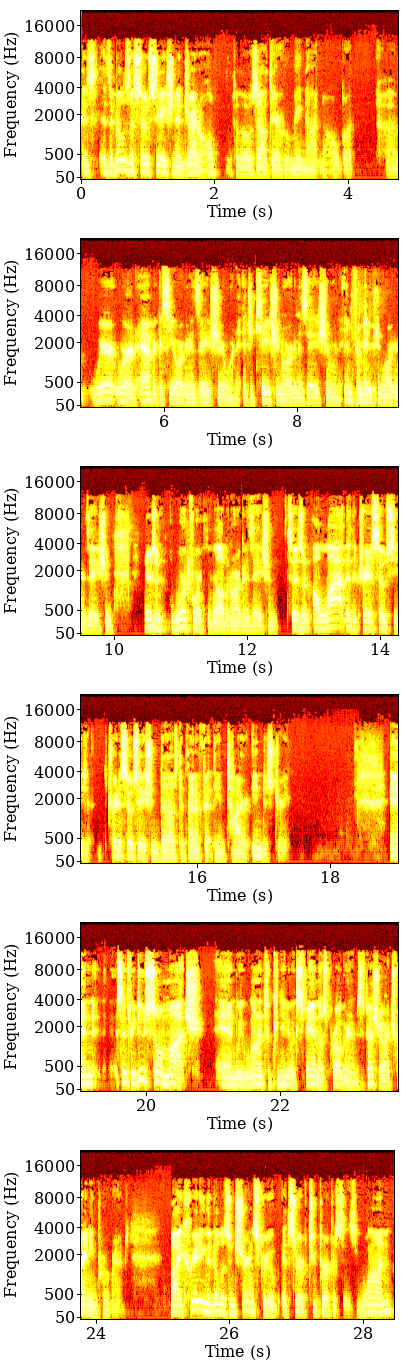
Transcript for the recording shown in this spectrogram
is, is the Builders Association in general. For those out there who may not know, but uh, we're we're an advocacy organization, we're an education organization, we're an information organization. There's a workforce development organization. So there's a lot that the trade association trade association does to benefit the entire industry. And since we do so much and we wanted to continue to expand those programs, especially our training programs, by creating the Builders Insurance Group, it served two purposes. One,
